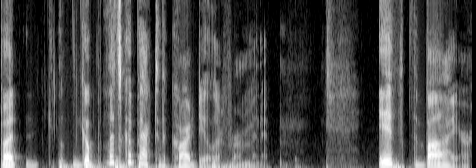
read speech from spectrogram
But go, let's go back to the car dealer for a minute. If the buyer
